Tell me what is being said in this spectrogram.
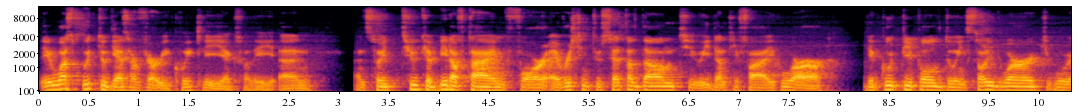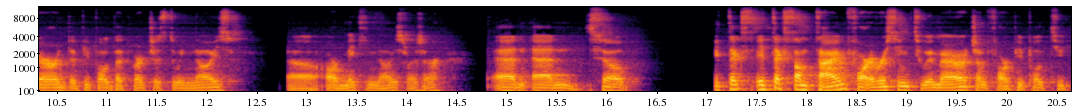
it was put together very quickly actually and and so it took a bit of time for everything to settle down, to identify who are the good people doing solid work, who are the people that were just doing noise uh, or making noise rather. And, and so it takes, it takes some time for everything to emerge and for people to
